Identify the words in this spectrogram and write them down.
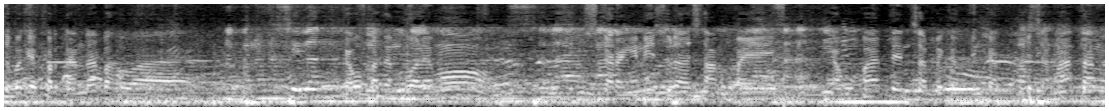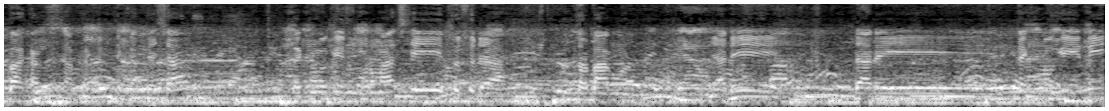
sebagai pertanda bahwa Kabupaten Bualemo sekarang ini sudah sampai kabupaten, sampai ke tingkat kecamatan, bahkan sampai ke tingkat desa. Teknologi informasi itu sudah terbangun. Jadi dari teknologi ini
